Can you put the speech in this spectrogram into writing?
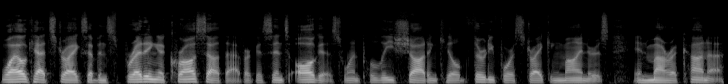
Wildcat strikes have been spreading across South Africa since August when police shot and killed 34 striking miners in Marikana.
